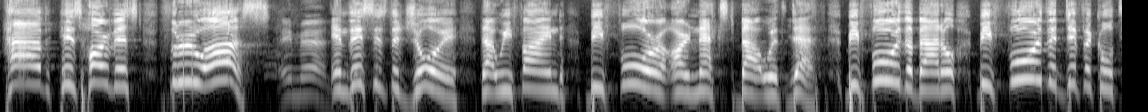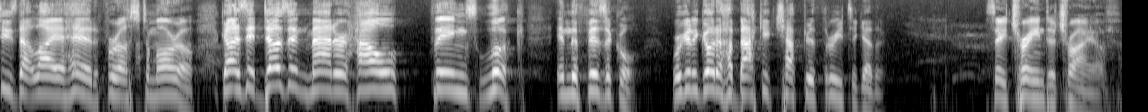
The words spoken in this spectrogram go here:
have his harvest through us. Amen. And this is the joy that we find before our next bout with yeah. death, before the battle, before the difficulties that lie ahead for us tomorrow. Guys, it doesn't matter how things look in the physical. We're going to go to Habakkuk chapter 3 together. Say, train to triumph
